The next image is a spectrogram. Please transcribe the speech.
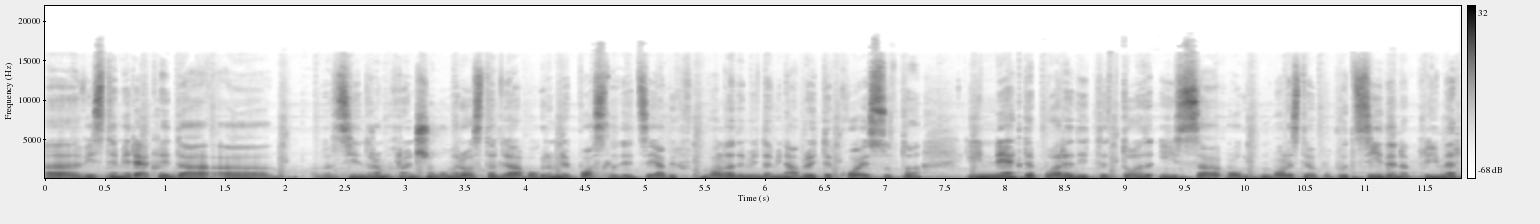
E, vi ste mi rekli da sindrom hroničnog umora ostavlja ogromne posledice. Ja bih volila da mi, da mi nabrojite koje su to i negde poredite to i sa bolestima poput SIDE, na primer.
